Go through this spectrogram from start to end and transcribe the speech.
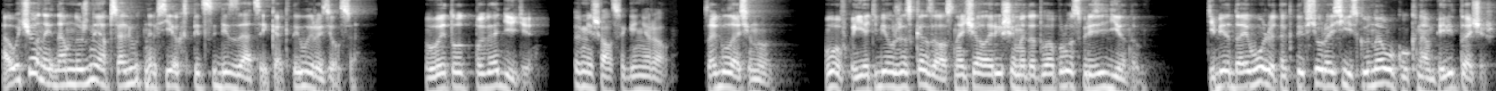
А ученые нам нужны абсолютно всех специализаций, как ты выразился». «Вы тут погодите», – вмешался генерал. Согласен он. Вовка, я тебе уже сказал, сначала решим этот вопрос с президентом. Тебе дай волю, так ты всю российскую науку к нам перетащишь.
